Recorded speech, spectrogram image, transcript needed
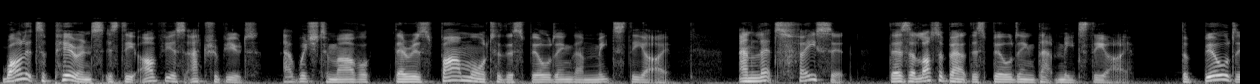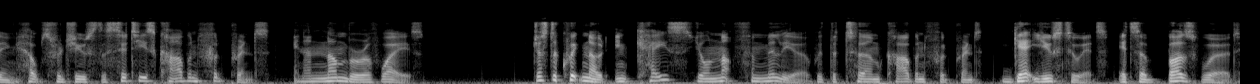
While its appearance is the obvious attribute at which to marvel, there is far more to this building than meets the eye. And let's face it, there's a lot about this building that meets the eye. The building helps reduce the city's carbon footprint in a number of ways. Just a quick note, in case you're not familiar with the term carbon footprint, get used to it. It's a buzzword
